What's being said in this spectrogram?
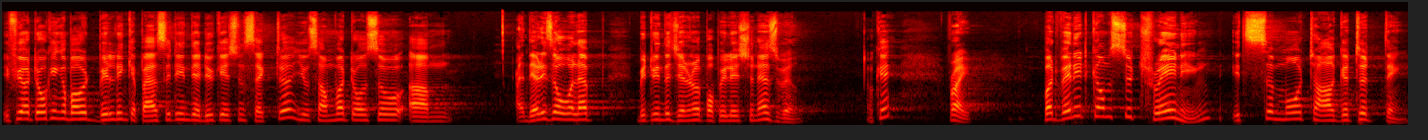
if you are talking about building capacity in the education sector, you somewhat also, um, there is overlap between the general population as well. Okay? Right. But when it comes to training, it's a more targeted thing.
